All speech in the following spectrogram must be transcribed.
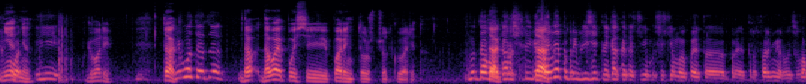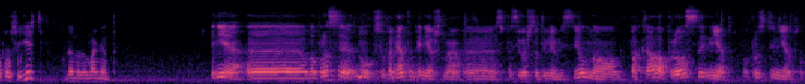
Нет, вот. нет. И... Говори. Так, и вот это... да, давай пусть и парень тоже что-то говорит. Ну давай, так, короче, тебе так. понятно приблизительно, как эта система это, это трансформируется? Вопросы есть на данный момент? Не, э, вопросы, ну, все понятно, конечно. Э, спасибо, что ты мне объяснил, но пока вопросы нет. Вопросов нету.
